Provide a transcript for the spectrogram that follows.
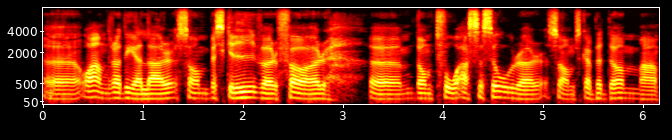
Eh, och andra delar som beskriver för eh, de två assessorer som ska bedöma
